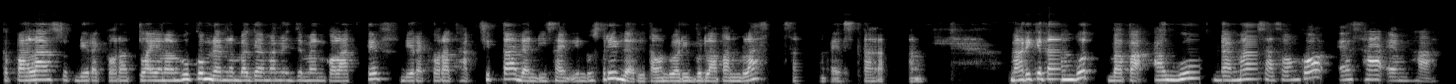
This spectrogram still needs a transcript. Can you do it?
Kepala Subdirektorat Pelayanan Hukum dan Lembaga Manajemen Kolektif Direktorat Hak Cipta dan Desain Industri dari tahun 2018 sampai sekarang. Mari kita sambut Bapak Agung Dama Sasongko, SHMH.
